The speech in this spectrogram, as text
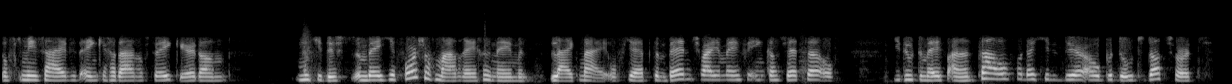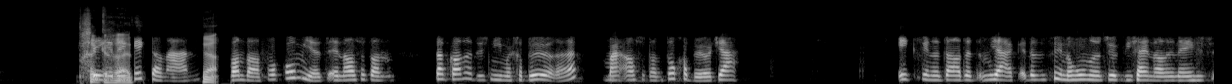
of tenminste hij heeft het één keer gedaan of twee keer, dan moet je dus een beetje voorzorgmaatregelen nemen, lijkt mij. Of je hebt een bench waar je hem even in kan zetten, of je doet hem even aan een touw voordat je de deur open doet. Dat soort dingen denk ik dan aan. Ja. Want dan voorkom je het. En als het dan, dan kan het dus niet meer gebeuren. Maar als het dan toch gebeurt, ja. Ik vind het altijd, ja, dat vinden honden natuurlijk, die zijn dan ineens,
